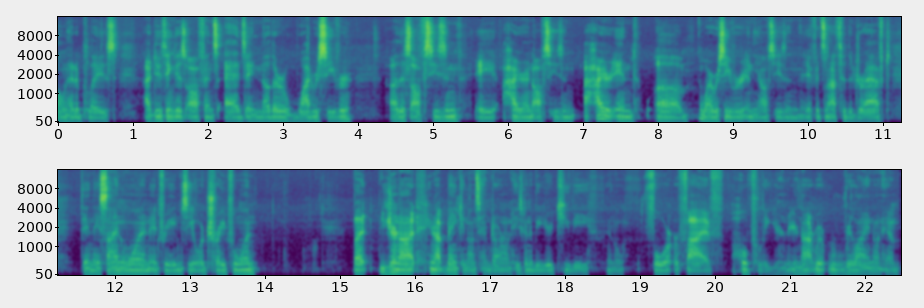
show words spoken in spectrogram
boneheaded plays I do think this offense adds another wide receiver uh, this offseason, a higher end offseason, a higher end um, wide receiver in the offseason. If it's not through the draft, then they sign one in free agency or trade for one. But you're not you're not banking on Sam Darnold. He's going to be your QB, you know, four or five. Hopefully, you're you're not re- relying on him.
